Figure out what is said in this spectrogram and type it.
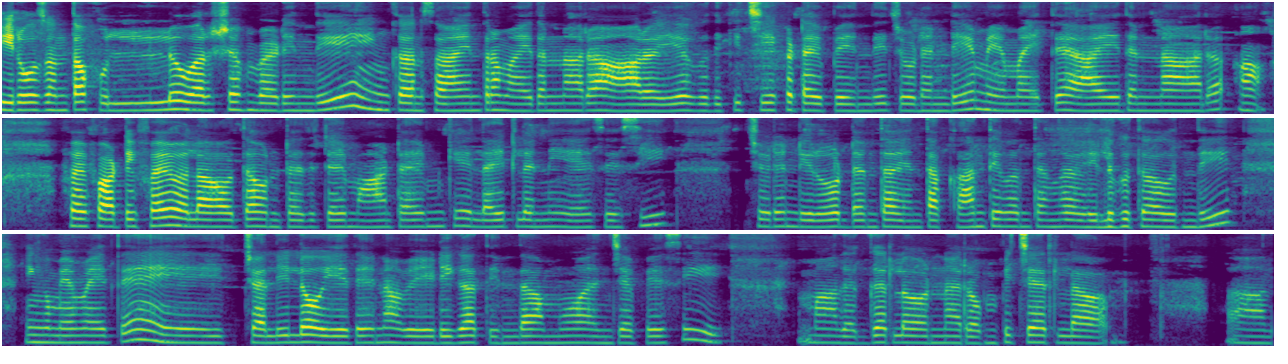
ఈరోజంతా ఫుల్ వర్షం పడింది. ఇంకా సాయంత్రం ఐదున్నర ఆరయ్యే గుదికి చీకటి అయిపోయింది చూడండి మేమైతే ఐదున్నర ఫైవ్ ఫార్టీ ఫైవ్ అలా అవుతూ ఉంటుంది టైం. ఆ టైంకి లైట్లన్నీ వేసేసి చూడండి రోడ్ అంతా ఎంత కాంతివంతంగా వెలుగుతూ ఉంది. ఇంక మేమైతే చలిలో ఏదైనా వేడిగా తిందాము అని చెప్పేసి మా దగ్గరలో ఉన్న రొంపిచెర్ల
